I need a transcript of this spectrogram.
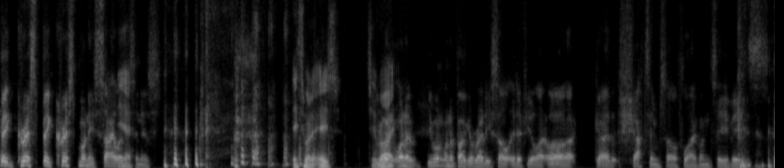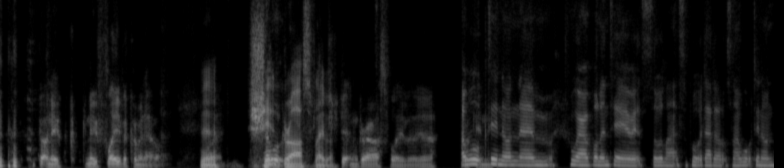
big Chris, big Chris money silencing us. It's what it is. So, You right, wouldn't want to. You wouldn't want a bag of ready salted if you're like, oh, that guy that shat himself live on TV's got a new new flavor coming out. yeah, Like, shit and grass flavor. shit and grass flavor. Yeah. I walked in on um where I volunteer. It's all like supported adults, and I walked in on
